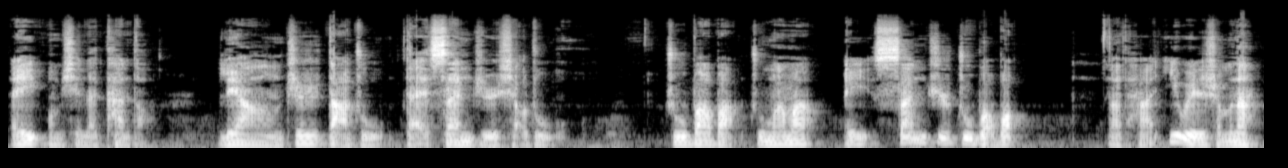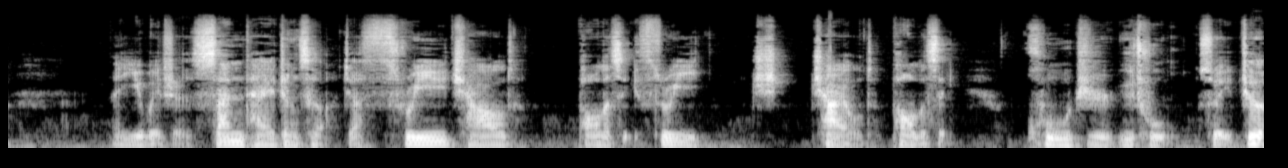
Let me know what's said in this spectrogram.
哎，我们现在看到。两只大猪带三只小猪，猪爸爸、猪妈妈，哎，三只猪宝宝，那它意味着什么呢？那意味着三胎政策，叫 three child policy，three child policy 呼之欲出，所以这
